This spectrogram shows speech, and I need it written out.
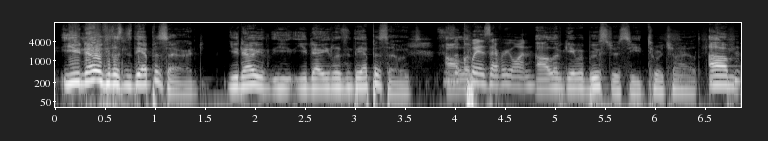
you. You know, if you listen to the episode, you know, you, you know, you listen to the episode. This is a quiz, everyone. Olive gave a booster seat to a child. Um,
